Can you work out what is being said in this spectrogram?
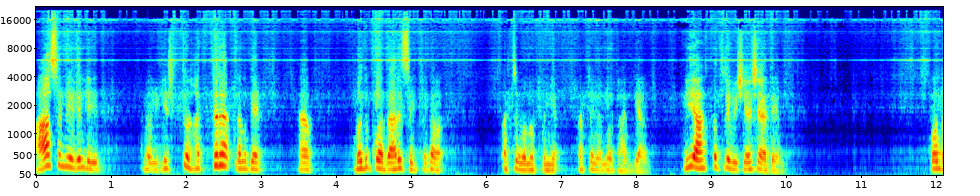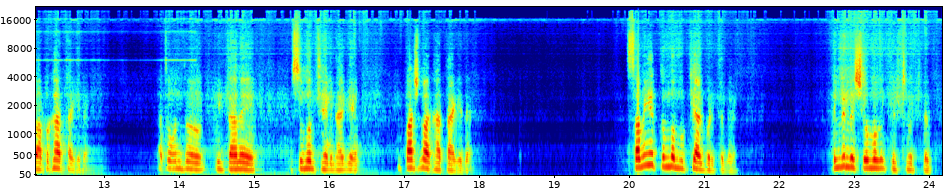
ಆ ಸಮಯದಲ್ಲಿ ನಮ್ಗೆ ಎಷ್ಟು ಹತ್ತಿರ ನಮಗೆ ಬದುಕುವ ದಾರಿ ಸಿಗ್ತದೋ ಅಷ್ಟು ನಮ್ಮ ಪುಣ್ಯ, ಅಷ್ಟು ನಮ್ಮ ಭಾಗ್ಯ. ಈ ಆಸ್ಪತ್ರೆ ವಿಶೇಷ ಅದೇ. ಒಂದು ಅಪಘಾತ ಆಗಿದೆ. ಅಥವಾ ಒಂದು ಈಗ ತಾನೇ ಸುಮಂತ್ ಹೇಳಿದ ಹಾಗೆ ಪಾರ್ಶ್ವಾಘಾತ ಆಗಿದೆ. ಸಮಯ ತುಂಬಾ ಮುಖ್ಯ ಆಗ್ಬಿಡ್ತದೆ. ಇಲ್ಲಿಂದ ಶಿವಮೊಗ್ಗಕ್ಕೆ ಎಷ್ಟು ಹೊತ್ತದು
